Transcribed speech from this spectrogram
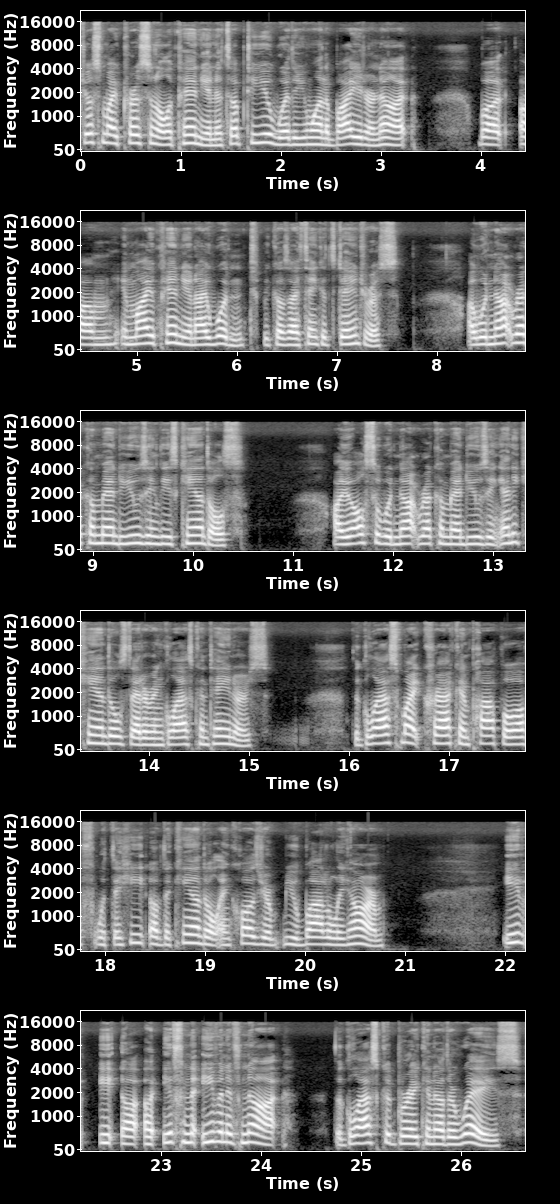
just my personal opinion. It's up to you whether you want to buy it or not. But um, in my opinion, I wouldn't because I think it's dangerous. I would not recommend using these candles. I also would not recommend using any candles that are in glass containers. The glass might crack and pop off with the heat of the candle and cause your, you bodily harm. Uh, uh, if, even if not, the glass could break in other ways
